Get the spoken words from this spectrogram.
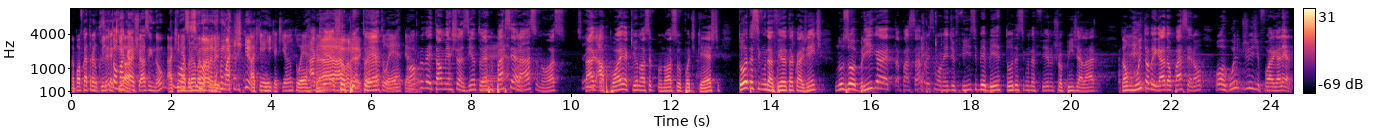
Mas pode ficar tranquilo Você que tomar aqui, cachaça, então? Aqui não é brama, senhora, não, Henrique. Imagina. Aqui, Henrique, aqui é Antuérpia. Aqui é ah, Shopping Antuérpia. Vamos aproveitar o merchanzinho Antuérpia, é, parceiraço nosso. Tá? Aí, Apoia aqui o nosso, o nosso podcast. Toda segunda-feira tá com a gente nos obriga a passar por esse momento difícil e beber toda segunda-feira um shopping gelado. Então, muito obrigado ao parceirão. Orgulho de Juiz de Fora, galera.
